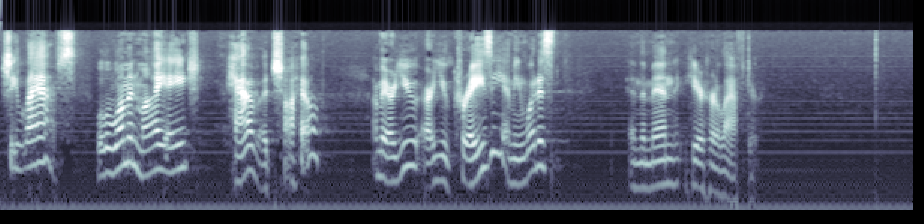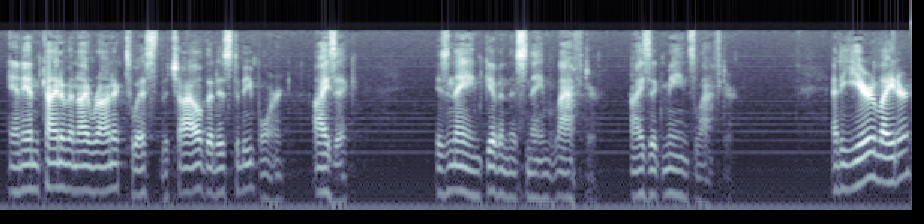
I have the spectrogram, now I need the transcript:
She laughs. Will a woman my age have a child? I mean, are you are you crazy? I mean, what is and the men hear her laughter. And in kind of an ironic twist, the child that is to be born, Isaac, is named, given this name, Laughter. Isaac means laughter. And a year later,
